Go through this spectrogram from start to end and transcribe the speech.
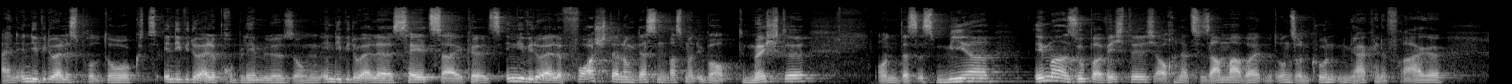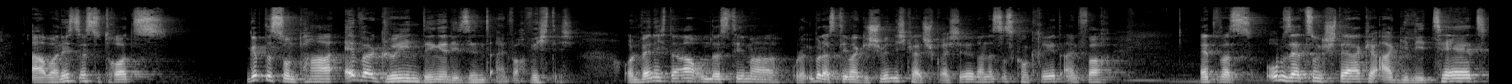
ein individuelles Produkt, individuelle Problemlösungen, individuelle Sales Cycles, individuelle Vorstellung dessen, was man überhaupt möchte. Und das ist mir immer super wichtig, auch in der Zusammenarbeit mit unseren Kunden, gar keine Frage. Aber nichtsdestotrotz gibt es so ein paar Evergreen Dinge, die sind einfach wichtig. Und wenn ich da um das Thema oder über das Thema Geschwindigkeit spreche, dann ist es konkret einfach etwas Umsetzungsstärke, Agilität,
